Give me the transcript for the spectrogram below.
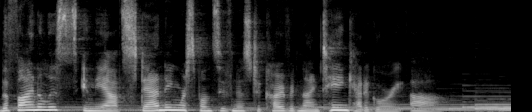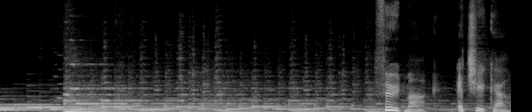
The finalists in the Outstanding Responsiveness to COVID-19 category are Foodmach, Echuca.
